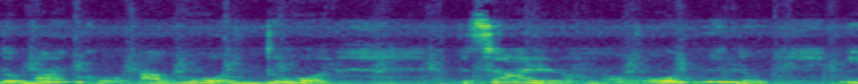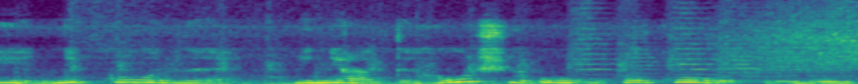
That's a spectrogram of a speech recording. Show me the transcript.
до банку або до спеціального обміну і ніколи не міняти гроші у випадкових людей,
